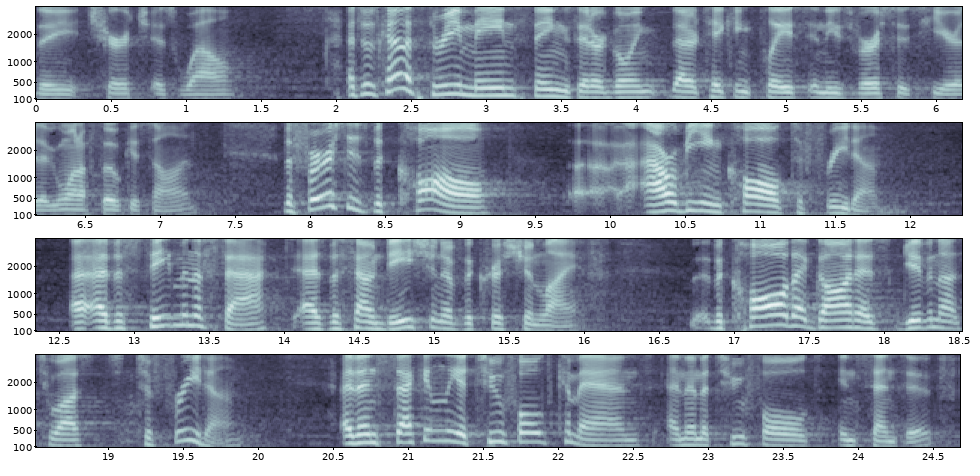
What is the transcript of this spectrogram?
the church as well. And so it's kind of three main things that are going that are taking place in these verses here that we want to focus on. The first is the call our being called to freedom as a statement of fact, as the foundation of the Christian life. the call that God has given to us to freedom. And then, secondly, a twofold command, and then a twofold incentive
